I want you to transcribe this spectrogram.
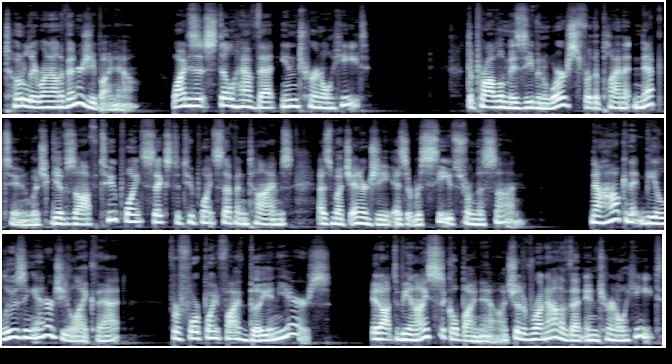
totally run out of energy by now? Why does it still have that internal heat? The problem is even worse for the planet Neptune, which gives off 2.6 to 2.7 times as much energy as it receives from the Sun. Now, how can it be losing energy like that for 4.5 billion years? It ought to be an icicle by now. It should have run out of that internal heat,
